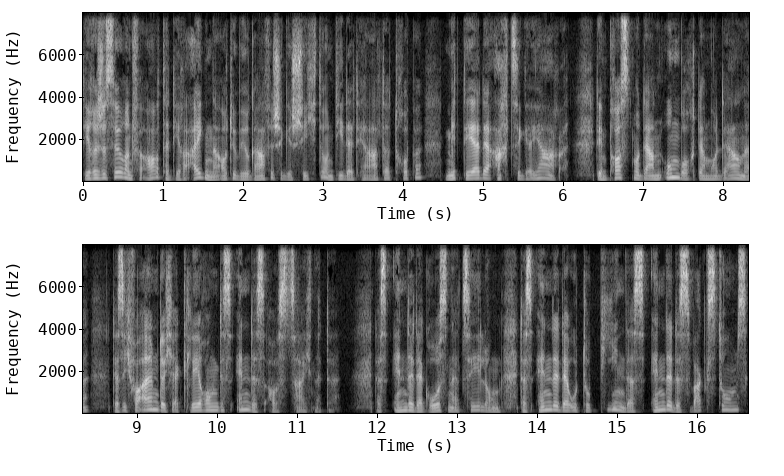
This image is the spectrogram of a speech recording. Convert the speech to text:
Die Regisseurin verortet ihre eigene autobiografische Geschichte und die der Theatertruppe mit der der 80er Jahre, dem postmodernen Umbruch der Moderne, der sich vor allem durch Erklärungen des Endes auszeichnete. Das Ende der großen Erzählungen, das Ende der Utopien, das Ende des Wachstums,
